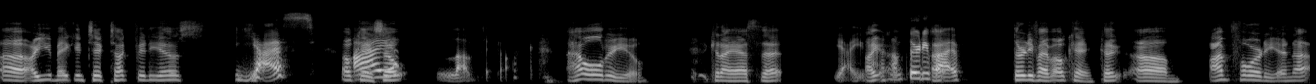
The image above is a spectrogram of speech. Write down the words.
uh, are you making TikTok videos? Yes. Okay. I so, love TikTok. How old are you? Can I ask that? Yeah, you can. I, am 35. 35. Okay. Um, I'm 40 and I,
